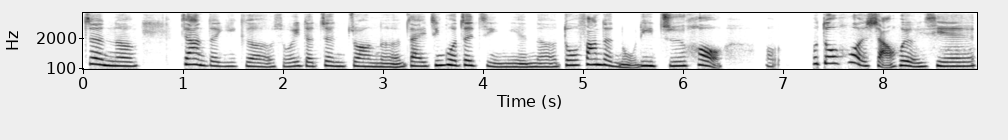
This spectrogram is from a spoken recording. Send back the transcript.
症呢这样的一个所谓的症状呢，在经过这几年呢多方的努力之后。哦或多或少会有一些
